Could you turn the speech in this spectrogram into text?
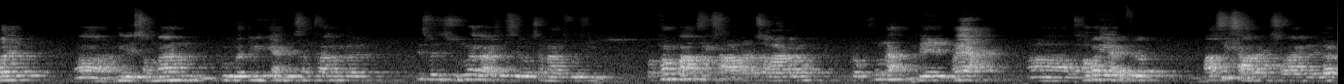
गऱ्यौँ। हामीले सम्मानको गतिविधि हामीले सञ्चालन गऱ्यौँ। त्यसपछि सुनवार राष्ट्र सेवक समाजको चाहिँ प्रथम वार्षिक साधारण सभा गऱ्यौँ र पुनः हामीले नयाँ छ महिनाभित्र वार्षिक साधारण सभा गरेर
